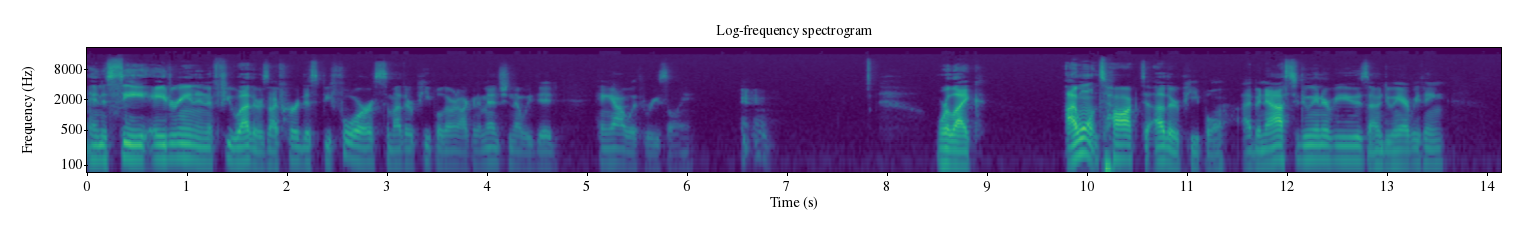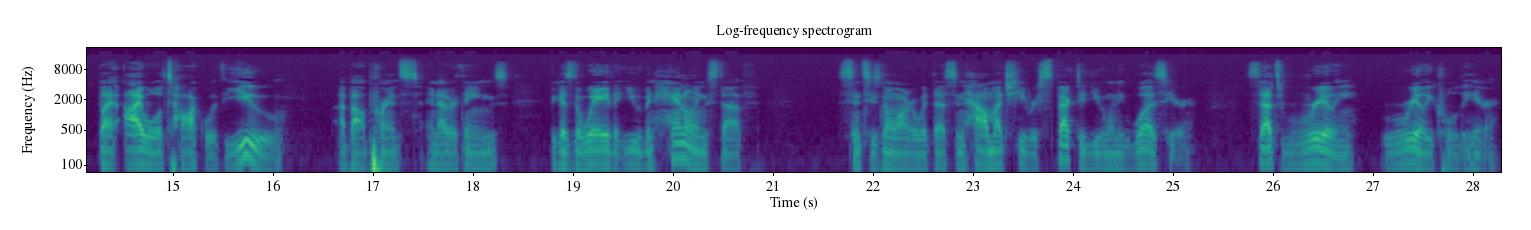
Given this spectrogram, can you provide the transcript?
And to see Adrian and a few others, I've heard this before. Some other people that we're not going to mention that we did hang out with recently. were like, I won't talk to other people. I've been asked to do interviews. I'm doing everything, but I will talk with you about Prince and other things because the way that you've been handling stuff since he's no longer with us and how much he respected you when he was here. So that's really, really cool to hear.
